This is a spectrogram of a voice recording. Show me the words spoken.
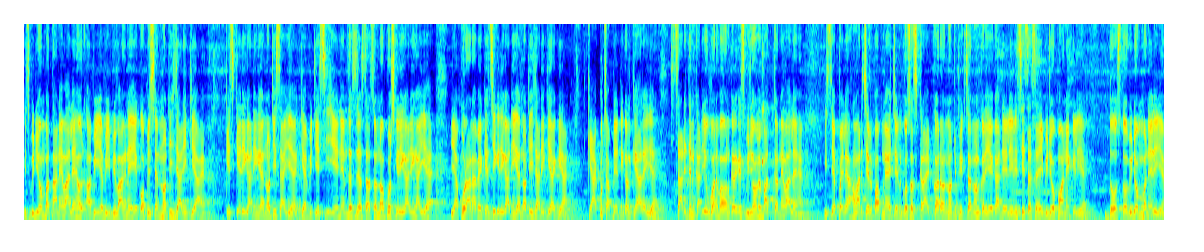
इस वीडियो में बताने वाले हैं और अभी अभी विभाग ने एक ऑफिशियल नोटिस जारी किया है किसके रिगार्डिंग यह नोटिस आई है? क्या बी टी एस दस हज़ार सात सौ नौ पोस्ट के रिगार्डिंग आई है? या पुराना वैकेंसी के रिगार्डिंग यह नोटिस जारी किया गया है? क्या कुछ अपडेट निकल के आ रही है? सारी जानकारी वन बाय वन करके इस वीडियो में बात करने वाले हैं। इससे पहले हमारे चैनल पर अपने चैनल को सब्सक्राइब कर और नोटिफिकेशन ऑन करिएगा। डेली बेसिस ऐसे ही वीडियो पाने के लिए। दोस्तों वीडियो में बने रहिए।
